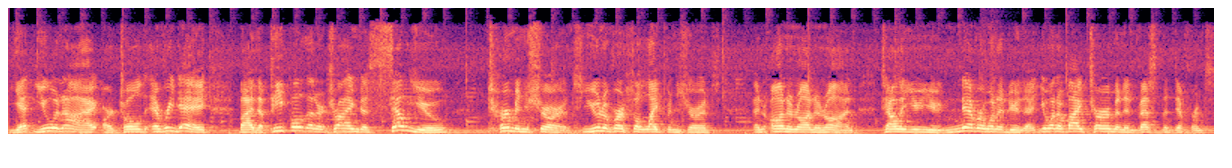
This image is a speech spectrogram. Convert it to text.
Yet you and I are told every day by the people that are trying to sell you term insurance, universal life insurance, and on and on and on, telling you you never want to do that. You want to buy term and invest the difference.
